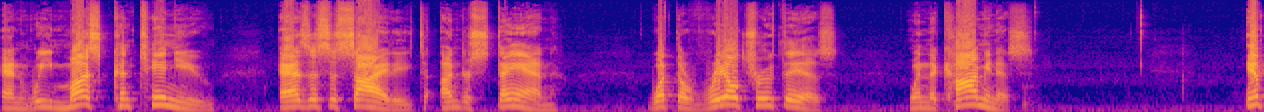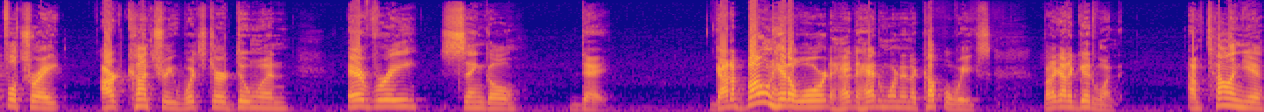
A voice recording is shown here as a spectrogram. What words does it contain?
And we must continue as a society to understand what the real truth is when the communists infiltrate our country, which they're doing every single day. Got a bonehead award. Hadn't had one in a couple weeks, but I got a good one. I'm telling you,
